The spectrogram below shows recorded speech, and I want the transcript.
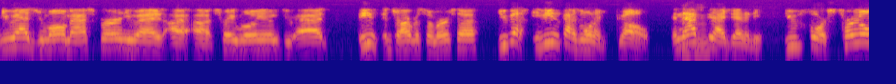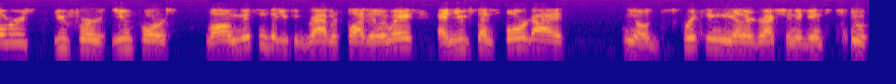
You add Jamal Mashburn, you add uh, uh, Trey Williams, you add these Jarvis Omersa. You got these guys want to go, and that's Mhm. the identity. You force turnovers, you for you force long misses that you can grab and fly the other way, and you send four guys, you know, sprinting the other direction against two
